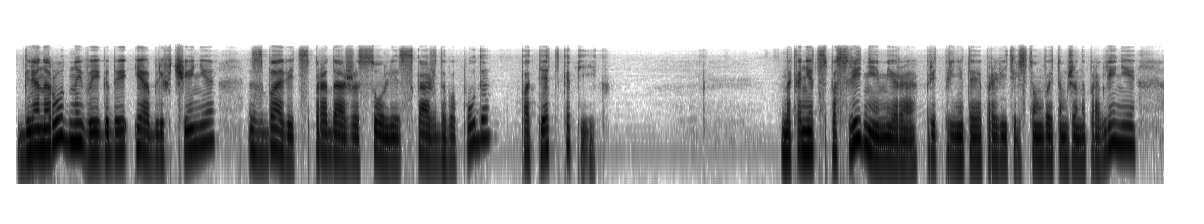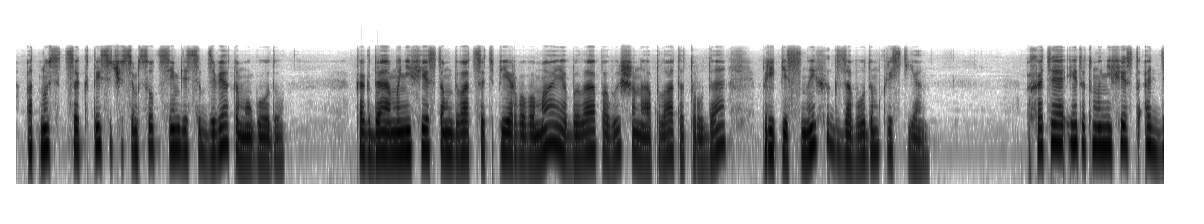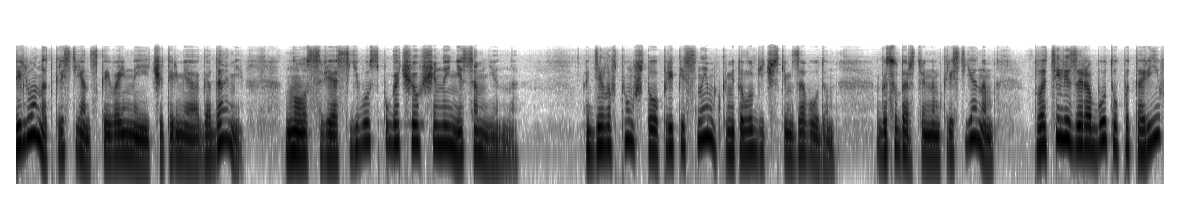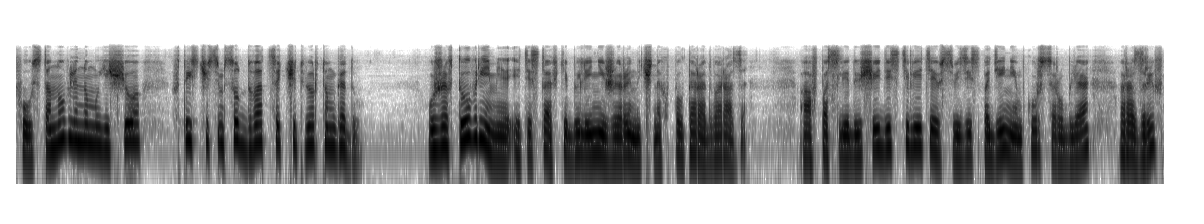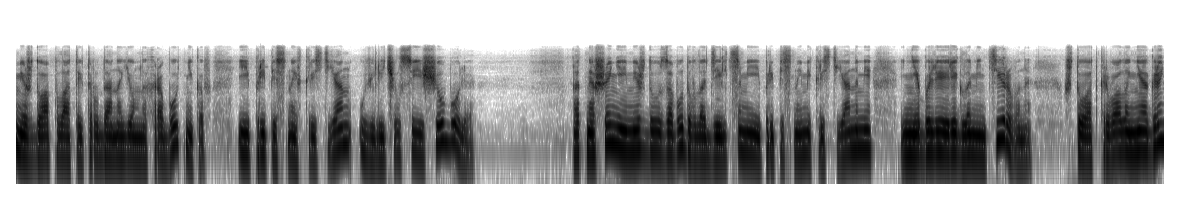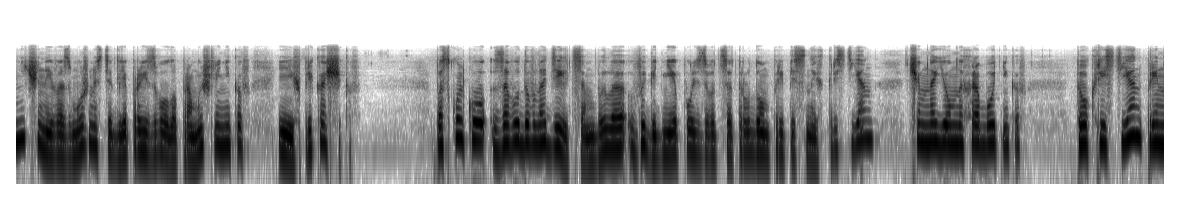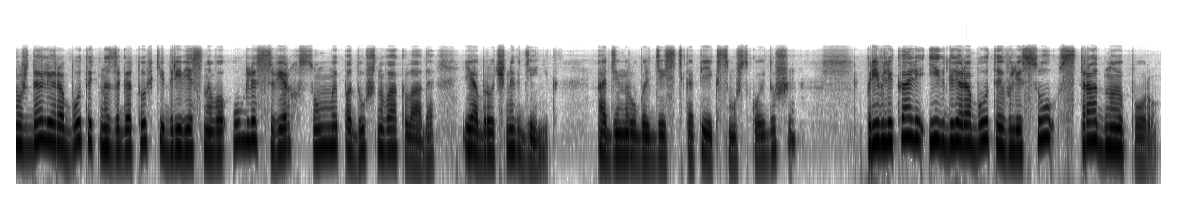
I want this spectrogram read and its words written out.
для народной выгоды и облегчения сбавить с продажи соли с каждого пуда по 5 копеек. Наконец, последняя мера, предпринятая правительством в этом же направлении, относится к 1779 году, когда манифестом 21 мая была повышена оплата труда приписных к заводам крестьян. Хотя этот манифест отделен от крестьянской войны четырьмя годами, но связь его с пугачевщиной несомненна. Дело в том, что приписным к металлургическим заводам государственным крестьянам платили за работу по тарифу, установленному еще в 1724 году. Уже в то время эти ставки были ниже рыночных в полтора-два раза – а в последующие десятилетия в связи с падением курса рубля разрыв между оплатой труда наемных работников и приписных крестьян увеличился еще более. Отношения между заводовладельцами и приписными крестьянами не были регламентированы, что открывало неограниченные возможности для произвола промышленников и их приказчиков. Поскольку заводовладельцам было выгоднее пользоваться трудом приписных крестьян, чем наемных работников, то крестьян принуждали работать на заготовке древесного угля сверх суммы подушного оклада и оброчных денег. 1 рубль 10 копеек с мужской души, привлекали их для работы в лесу в страдную пору,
